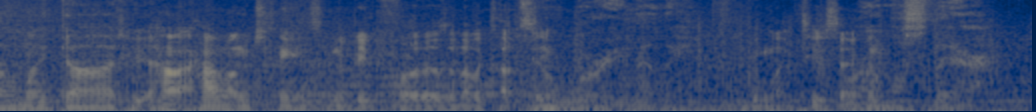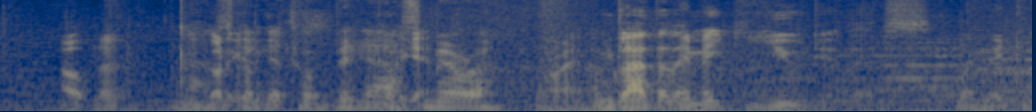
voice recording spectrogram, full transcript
Oh my god, how, how long do you think it's going to be before there's another cutscene? Don't worry, Lily. I think like two We're seconds. almost there. Oh no, you've got to gotta get. get to a big gotta ass get- mirror. Alright, I'm glad that they make you do this when they can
